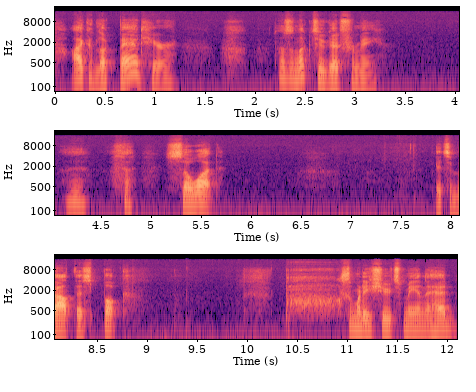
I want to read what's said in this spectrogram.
I could look bad here. Doesn't look too good for me. so what? It's about this book. Somebody shoots me in the head.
